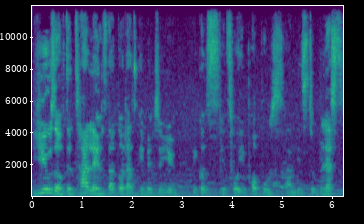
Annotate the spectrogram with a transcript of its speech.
use of the talents that God has given to you because it's for a purpose and it's to bless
